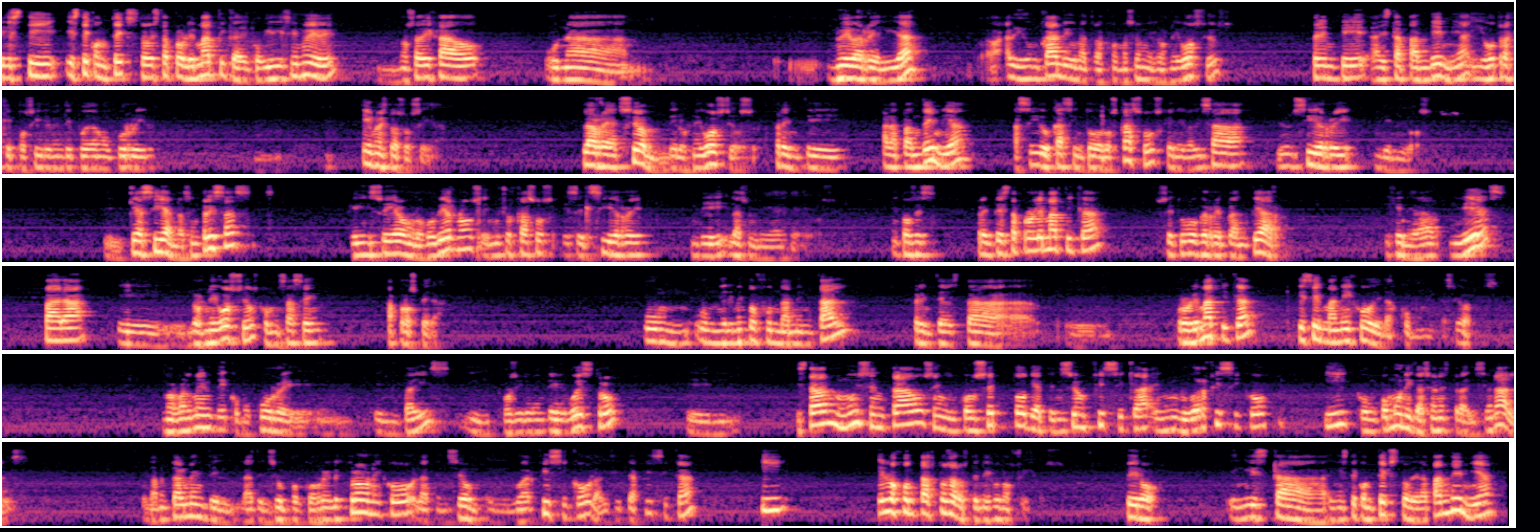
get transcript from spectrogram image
Este, este contexto, esta problemática del COVID-19 nos ha dejado una nueva realidad, ha habido un cambio, una transformación en los negocios frente a esta pandemia y otras que posiblemente puedan ocurrir en nuestra sociedad. La reacción de los negocios frente a la pandemia ha sido casi en todos los casos generalizada de un cierre de negocios. ¿Qué hacían las empresas? ¿Qué hicieron los gobiernos? En muchos casos es el cierre de las unidades de negocio. Entonces, frente a esta problemática, se tuvo que replantear y generar ideas para eh, los negocios comenzasen a prosperar. Un, elemento fundamental frente a esta eh, problemática es el manejo de las comunicaciones. Normalmente, como ocurre en, mi país y posiblemente en el vuestro, eh, estaban muy centrados en el concepto de atención física en un lugar físico y con comunicaciones tradicionales fundamentalmente la atención por correo electrónico, la atención en el lugar físico, la visita física y en los contactos a los teléfonos fijos. Pero en, esta, en este contexto de la pandemia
